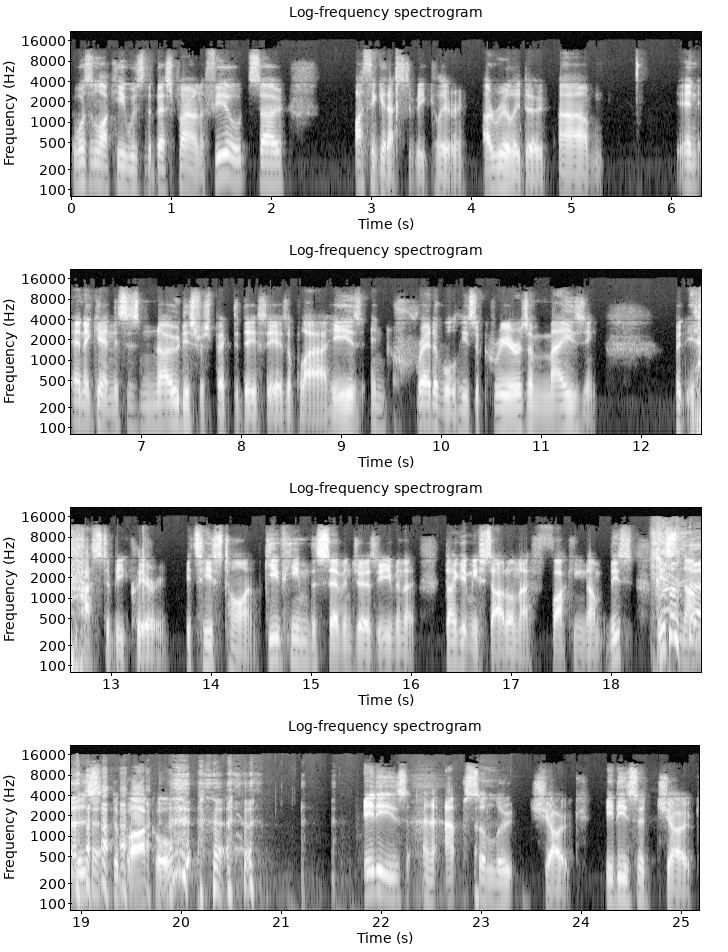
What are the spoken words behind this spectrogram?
It wasn't like he was the best player on the field. So I think it has to be Cleary. I really do. Um, and, and again, this is no disrespect to DC as a player. He is incredible. His career is amazing, but it has to be Cleary. It's his time. Give him the seven jersey. Even though, don't get me started on that fucking number. This this numbers debacle. It is an absolute joke. It is a joke,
